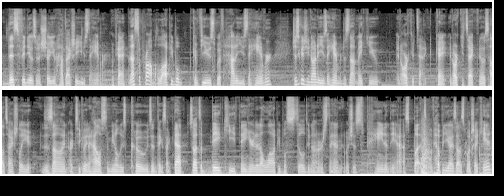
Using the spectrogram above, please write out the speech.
this video is going to show you how to actually use the hammer. Okay. And that's the problem. A lot of people confused with how to use the hammer. Just because you know how to use a hammer does not make you an architect. Okay, an architect knows how to actually design, articulate a house to meet all these codes and things like that. So that's a big key thing here that a lot of people still do not understand, which is pain in the ass. But I'm helping you guys out as much as I can.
